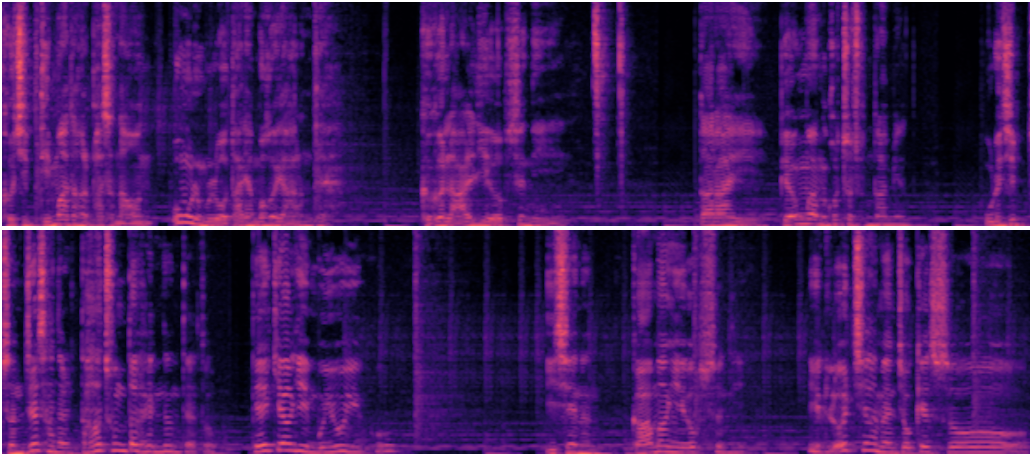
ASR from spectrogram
그 집 뒷마당을 파서 나온 우물물로 다려 먹어야 하는데 그걸 알리 없으니 딸아이 병만 고쳐준다면 우리 집 전 재산을 다 준다 했는데도 백약이 무효이고 이제는 가망이 없으니 이를 어찌하면 좋겠소?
